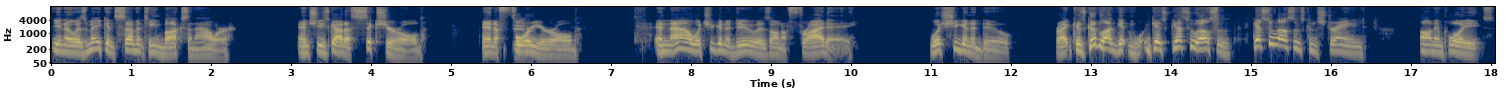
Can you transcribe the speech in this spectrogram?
you know is making 17 bucks an hour and she's got a six year old and a four year old and now what you're going to do is on a friday what's she going to do right? Because good luck getting guess guess who else is guess who else is constrained on employees?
